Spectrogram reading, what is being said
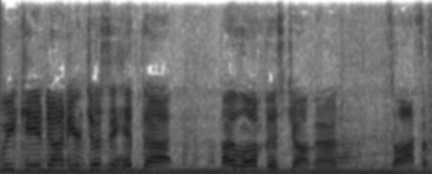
We came down here just to hit that. I love this jump, man. It's awesome.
